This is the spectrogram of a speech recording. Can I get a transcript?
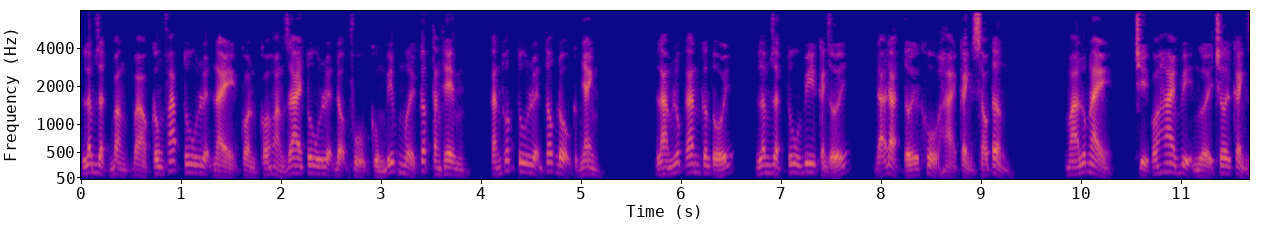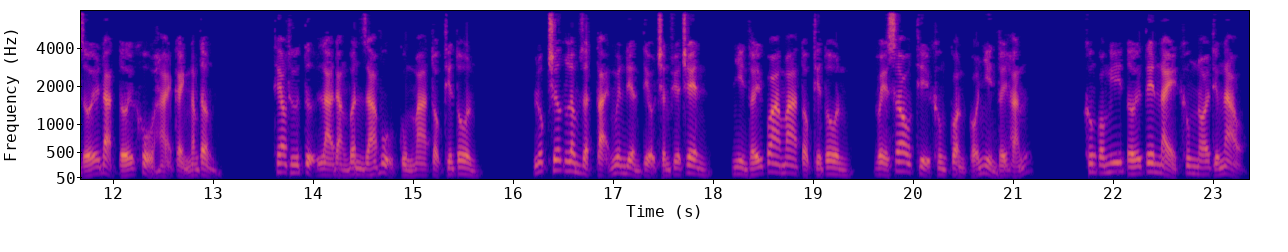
Lâm giật bằng vào công pháp tu luyện này còn có hoàng giai tu luyện động phủ cùng bíp mười cấp tăng thêm, cắn thuốc tu luyện tốc độ cực nhanh. Làm lúc ăn cơm tối, lâm giật tu vi cảnh giới đã đạt tới khổ hải cảnh sáu tầng mà lúc này, chỉ có hai vị người chơi cảnh giới đạt tới khổ hải cảnh năm tầng. Theo thứ tự là đằng vân giá vụ cùng ma tộc thiên tôn. Lúc trước lâm giật tại nguyên Điền tiểu trấn phía trên, nhìn thấy qua ma tộc thiên tôn, về sau thì không còn có nhìn thấy hắn. Không có nghĩ tới tên này không nói tiếng nào,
